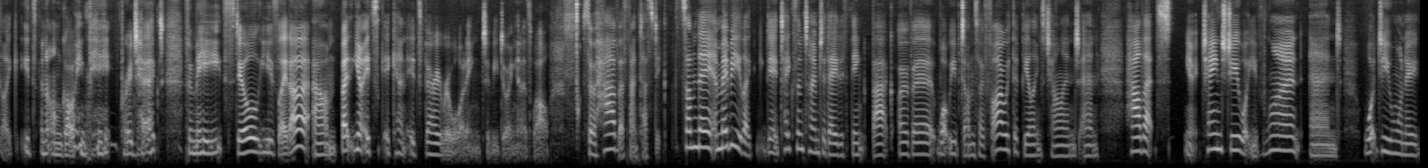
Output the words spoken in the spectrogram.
like it's an ongoing project for me still years later um, but you know it's it can it's very rewarding to be doing it as well. So have a fantastic sunday and maybe like you know, take some time today to think back over what we've done so far with the feelings challenge and how that's you know changed you what you've learned and what do you want to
